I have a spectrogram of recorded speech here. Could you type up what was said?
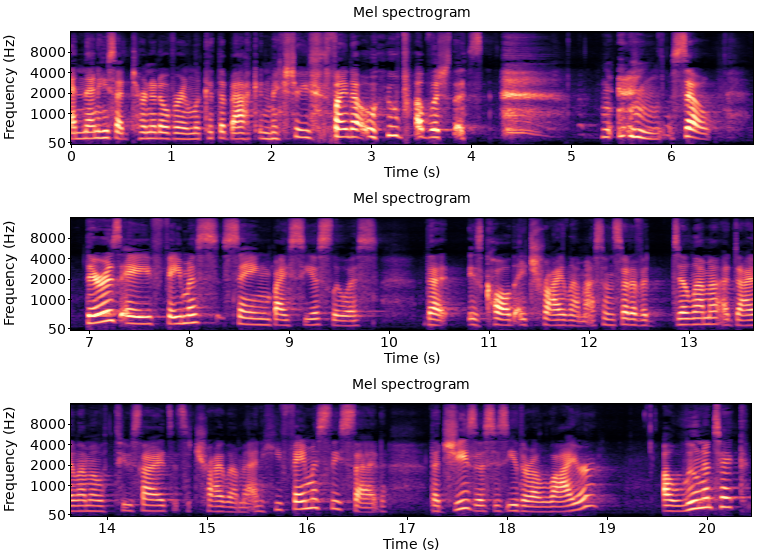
And then he said, Turn it over and look at the back and make sure you find out who published this. so, there is a famous saying by C.S. Lewis that is called a trilemma. So instead of a dilemma, a dilemma with two sides, it's a trilemma. And he famously said that Jesus is either a liar, a lunatic,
